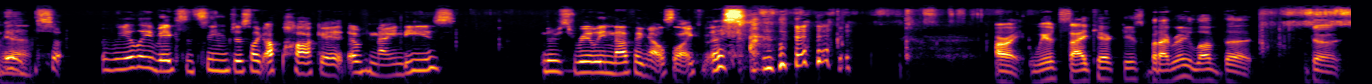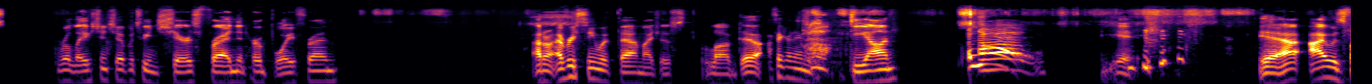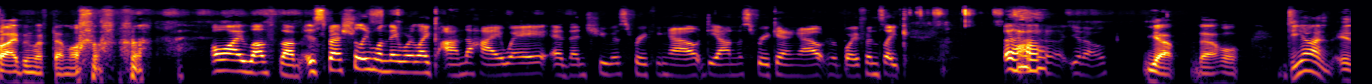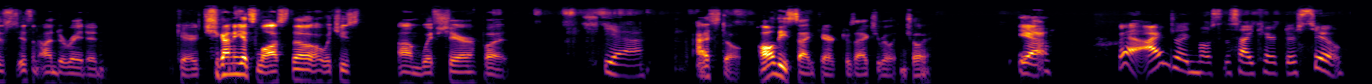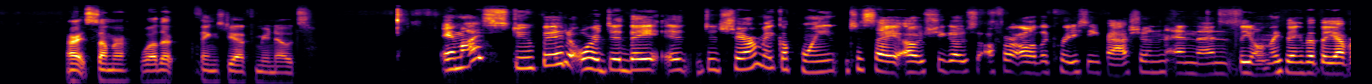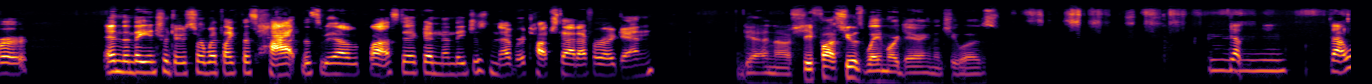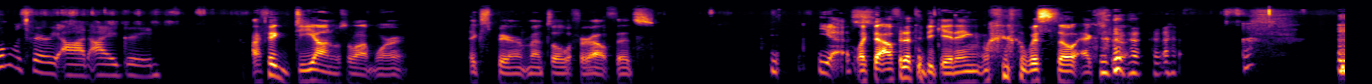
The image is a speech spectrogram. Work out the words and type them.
Yeah. It really makes it seem just like a pocket of 90s. There's really nothing else like this. All right, weird side characters, but I really love the the relationship between Cher's friend and her boyfriend. I don't know, every scene with them I just loved. Uh, I think her name is Dionne. yeah. Um, Yeah. yeah, I, I was vibing with them all. Oh, I love them, especially when they were like on the highway, and then she was freaking out. Dionne was freaking out. Her boyfriend's like, Ugh, you know. yeah, that whole Dionne is is an underrated character. She kind of gets lost though, which is um with Cher, but Yeah, I still all these side characters I actually really enjoy. yeah. yeah. I enjoyed most of the side characters too. All right, Summer, what other things do you have from your notes? Am I stupid, or did they? It, did Cher make a point to say, "Oh, she goes for all the crazy fashion," and then the only thing that they ever, and then they introduce her with like this hat that's made out of plastic, and then they just never touch that ever again. Yeah, no, she thought she was way more daring than she was. Yep. That one was very odd. I agreed. I think Dionne was a lot more experimental with her outfits. Yes. Like the outfit at the beginning was so extra.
